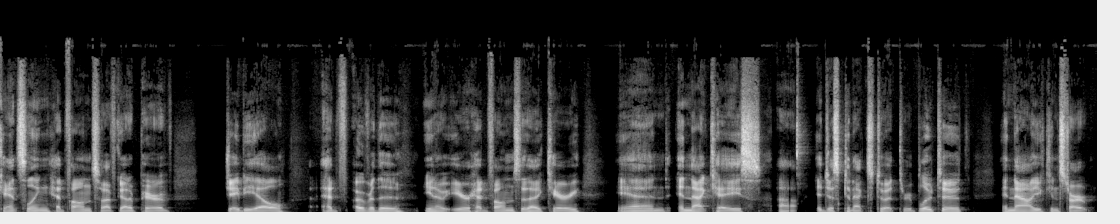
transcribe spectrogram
canceling headphones. So I've got a pair of JBL head over the you know ear headphones that I carry, and in that case, uh, it just connects to it through Bluetooth, and now you can start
